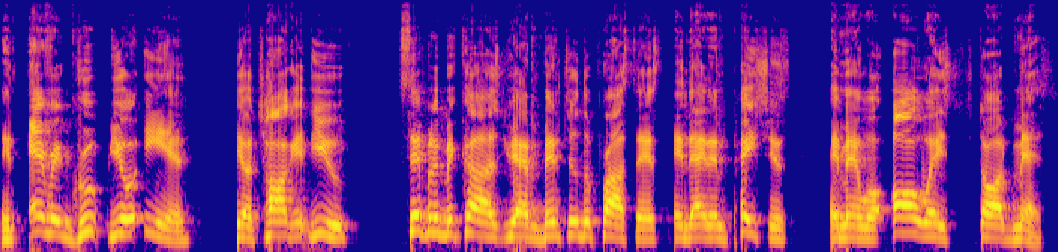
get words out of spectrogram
In every group you're in, he'll target you simply because you haven't been through the process, and that impatience, amen, will always start mess.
